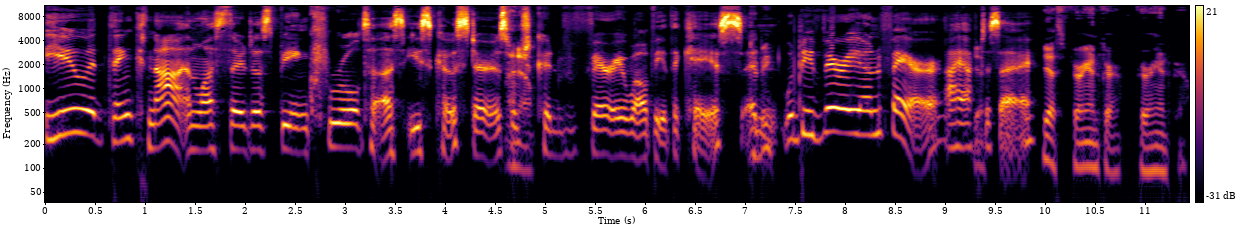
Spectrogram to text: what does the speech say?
You would think not, unless they're just being cruel to us East Coasters, which could very well be the case could and be. would be very unfair, I have to say. Yes, very unfair. Very unfair.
